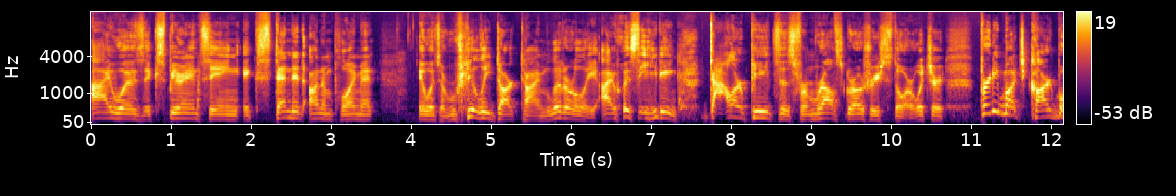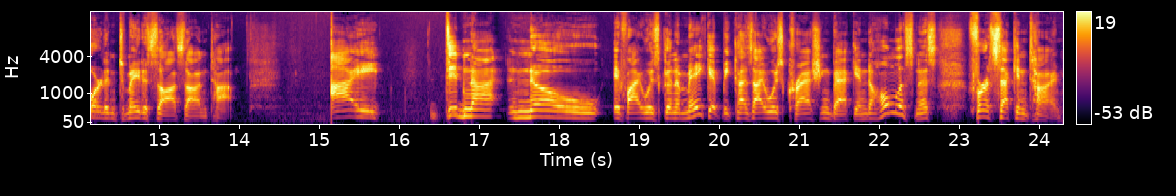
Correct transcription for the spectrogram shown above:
I was experiencing extended unemployment it was a really dark time. Literally, I was eating dollar pizzas from Ralph's grocery store, which are pretty much cardboard and tomato sauce on top. I did not know if I was going to make it because I was crashing back into homelessness for a second time.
